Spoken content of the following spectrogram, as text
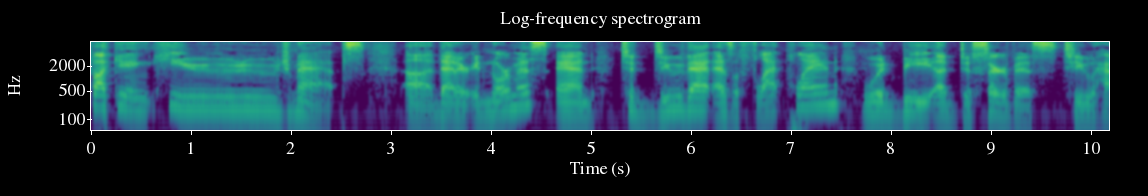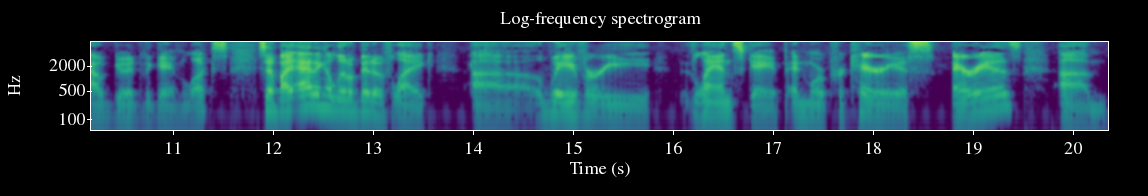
fucking huge maps uh, that are enormous, and to do that as a flat plane would be a disservice to how good the game looks. So by adding a little bit of like uh, wavery landscape and more precarious areas, um,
